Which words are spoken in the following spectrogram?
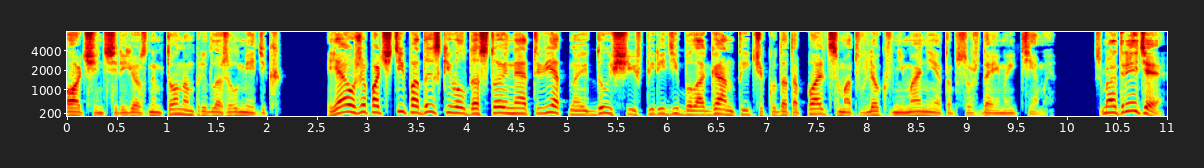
Очень серьезным тоном предложил медик. Я уже почти подыскивал достойный ответ, но идущий впереди балаган, тыча куда-то пальцем, отвлек внимание от обсуждаемой темы. «Смотрите!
